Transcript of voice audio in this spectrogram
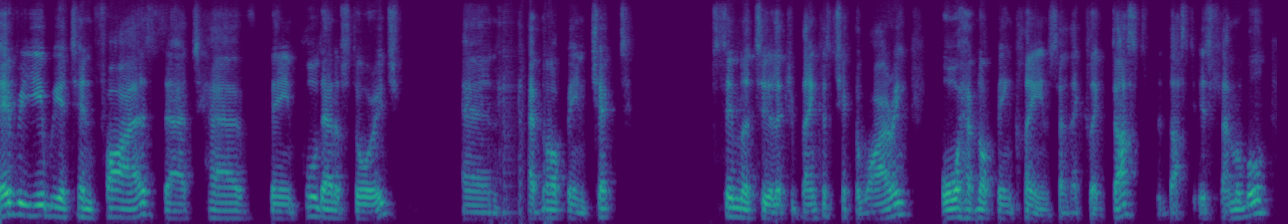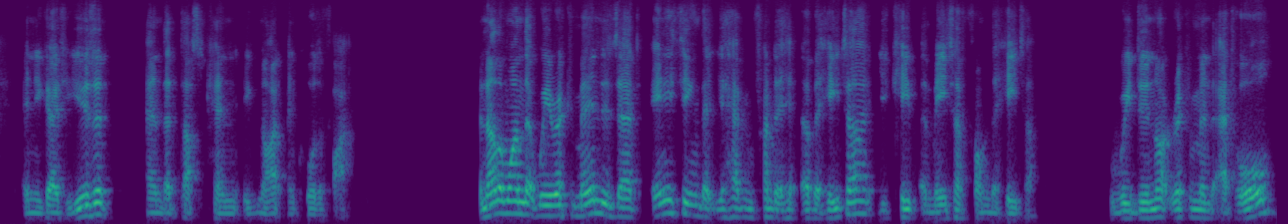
Every year we attend fires that have been pulled out of storage and have not been checked, similar to electric blankets, check the wiring, or have not been cleaned. So they collect dust, the dust is flammable, and you go to use it, and that dust can ignite and cause a fire. Another one that we recommend is that anything that you have in front of a heater, you keep a meter from the heater. We do not recommend at all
